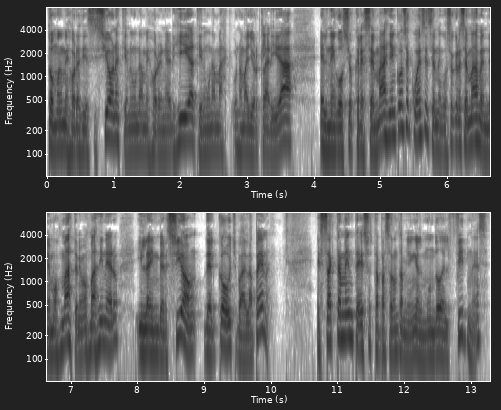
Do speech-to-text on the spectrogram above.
toman mejores decisiones, tienen una mejor energía, tienen una, una mayor claridad, el negocio crece más y en consecuencia, si el negocio crece más, vendemos más, tenemos más dinero y la inversión del coach vale la pena. Exactamente eso está pasando también en el mundo del fitness,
